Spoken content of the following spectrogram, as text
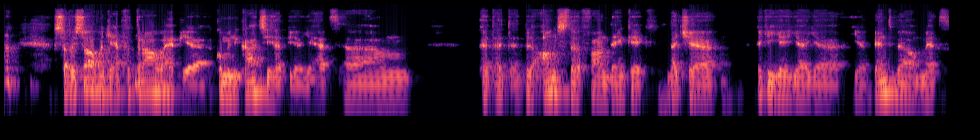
Sowieso, want je hebt vertrouwen, heb je communicatie, heb je, je hebt um, het, het, het, de angsten van, denk ik, dat je Weet je, je, je, je, bent wel met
